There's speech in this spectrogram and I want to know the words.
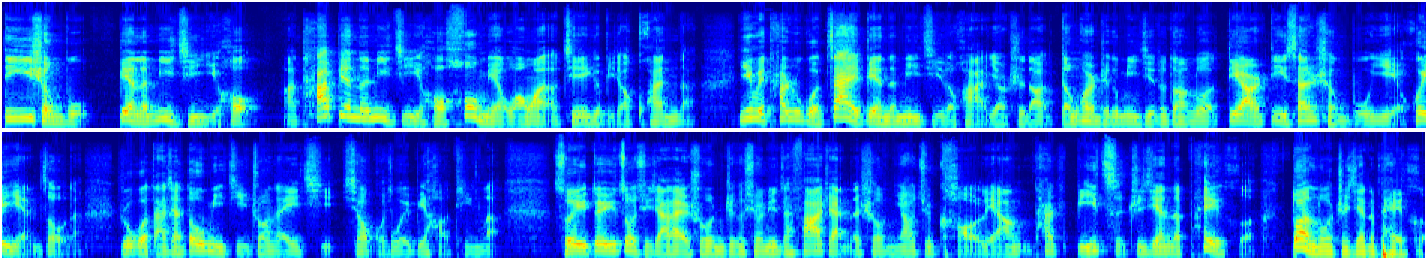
第一声部。变了密集以后啊，它变得密集以后，后面往往要接一个比较宽的，因为它如果再变得密集的话，要知道等会儿这个密集的段落，第二、第三声部也会演奏的。如果大家都密集撞在一起，效果就未必好听了。所以对于作曲家来说，你这个旋律在发展的时候，你要去考量它彼此之间的配合，段落之间的配合。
